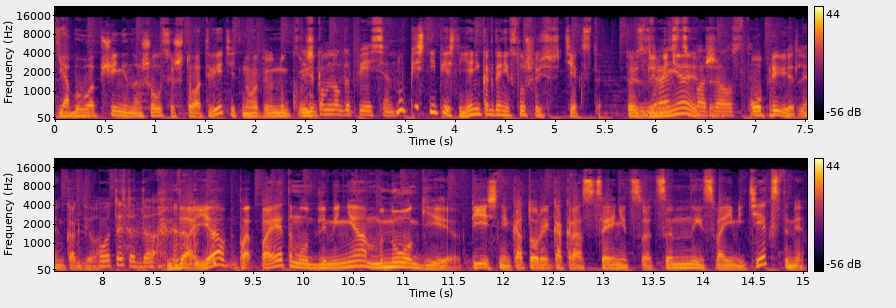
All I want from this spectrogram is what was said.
я бы вообще не нашелся, что ответить. Ну, во-первых, ну, Слишком много песен. ну, песни, песни. Я никогда не вслушаюсь в тексты. То есть для Здрасте, меня это- пожалуйста. О, привет, Лен, как дела? вот это да. Да, я по- поэтому для меня многие песни, которые как раз ценятся, ценны своими текстами,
